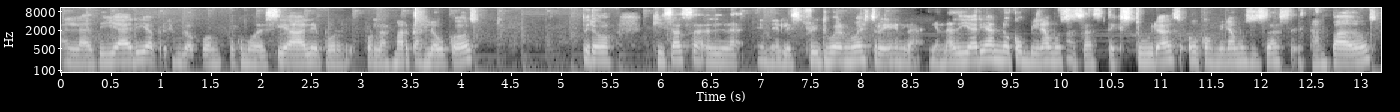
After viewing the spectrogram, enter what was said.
en la diaria, por ejemplo, por- por- como decía Ale, por, por las marcas low cost, pero quizás en, la- en el streetwear nuestro y en, la, y en la diaria no combinamos esas texturas o combinamos esos estampados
